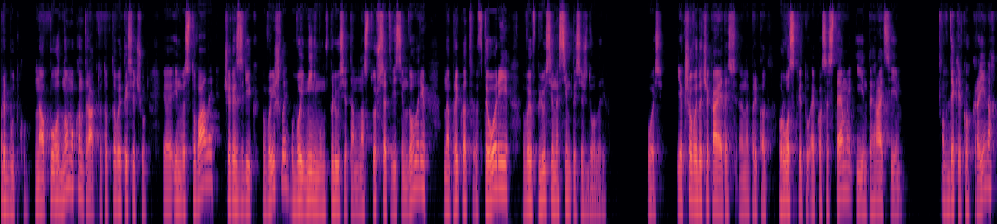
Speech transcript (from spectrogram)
прибутку на по одному контракту. Тобто ви тисячу е, інвестували, через рік вийшли, ви мінімум в плюсі там на 168 доларів. Наприклад, в теорії ви в плюсі на 7 тисяч доларів. Ось. Якщо ви дочекаєтесь, е, наприклад, розквіту екосистеми і інтеграції в декількох країнах,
